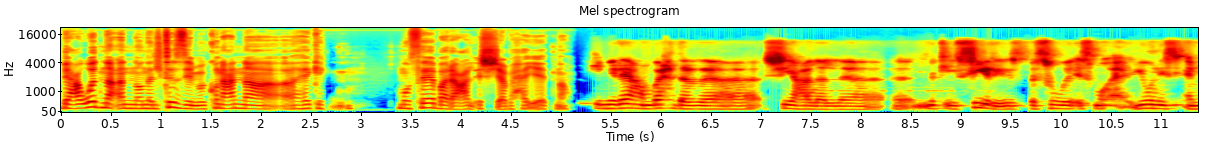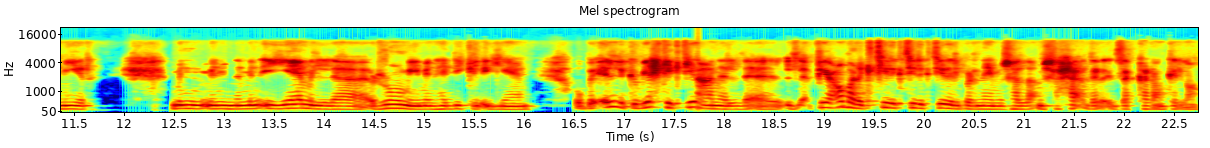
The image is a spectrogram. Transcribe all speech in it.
بيعودنا إنه نلتزم ويكون عنا هيك مثابرة على الأشياء بحياتنا. كيميرا عم بحضر آه، شيء على آه، مثل series بس هو اسمه يونس إمره. من من من أيام الرومي من هديك الأيام. وبقول لك بيحكي كثير عن في عبر كثير كثير كثير البرنامج هلأ مش رح أقدر أتذكرهم كلهم.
